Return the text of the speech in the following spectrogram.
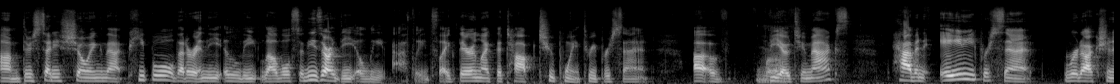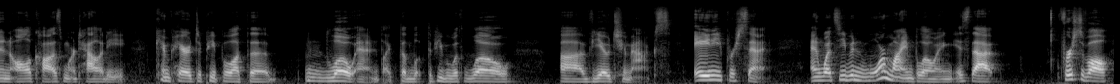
Um, there's studies showing that people that are in the elite level, so these are the elite athletes, like they're in like the top 2.3% of wow. VO2 max, have an 80% reduction in all cause mortality compared to people at the low end, like the, the people with low uh, VO2 max. 80%. And what's even more mind blowing is that, first of all,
